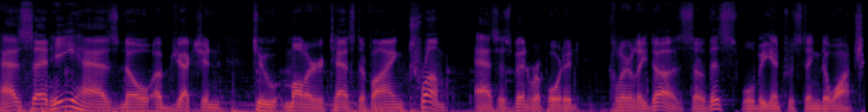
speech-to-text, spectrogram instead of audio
has said he has no objection to Mueller testifying. Trump, as has been reported, clearly does. So this will be interesting to watch.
